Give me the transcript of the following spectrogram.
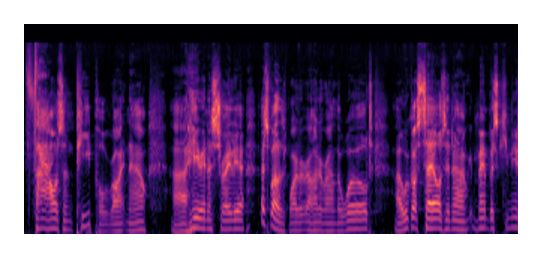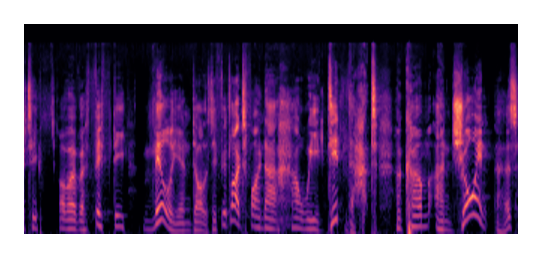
thousand people right now uh, here in Australia, as well as right around the world. Uh, we've got sales in our members community of over $50 million. If you'd like to find out how we did that and come and join us,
